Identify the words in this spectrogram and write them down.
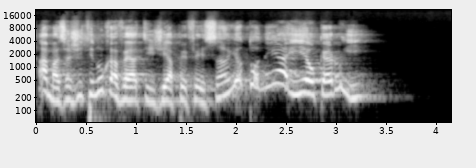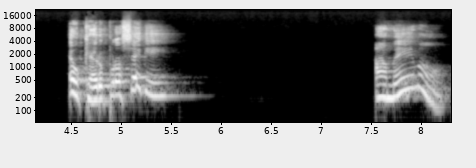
Ah, mas a gente nunca vai atingir a perfeição e eu estou nem aí, eu quero ir. Eu quero prosseguir. Amém, irmão?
